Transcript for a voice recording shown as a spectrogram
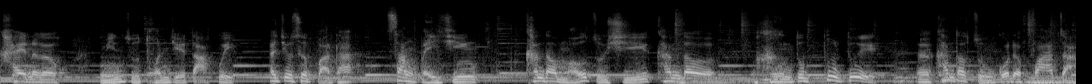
开那个民族团结大会，他就是把他上北京，看到毛主席，看到很多部队，呃，看到祖国的发展，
